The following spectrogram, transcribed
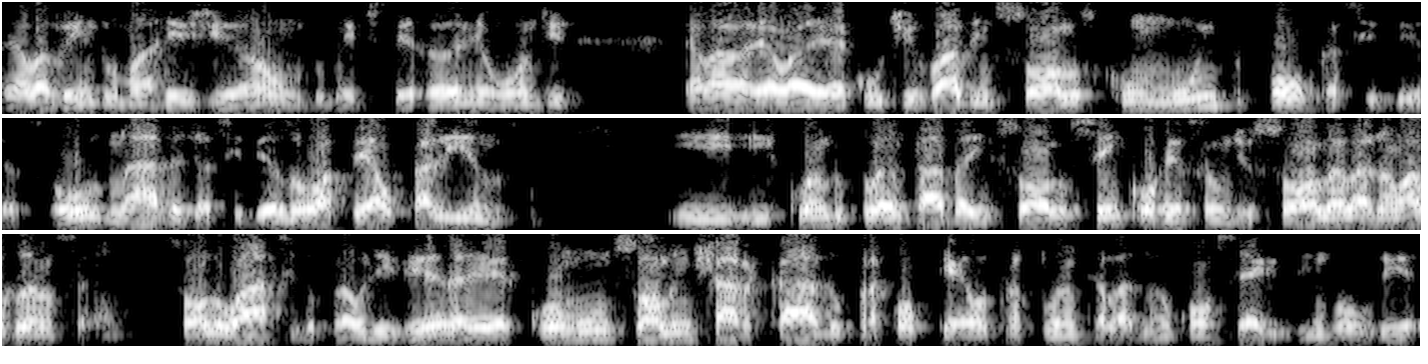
ela vem de uma região do Mediterrâneo onde ela, ela é cultivada em solos com muito pouca acidez, ou nada de acidez, ou até alcalinos. E, e quando plantada em solo sem correção de solo, ela não avança. Solo ácido para oliveira é como um solo encharcado para qualquer outra planta, ela não consegue desenvolver.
